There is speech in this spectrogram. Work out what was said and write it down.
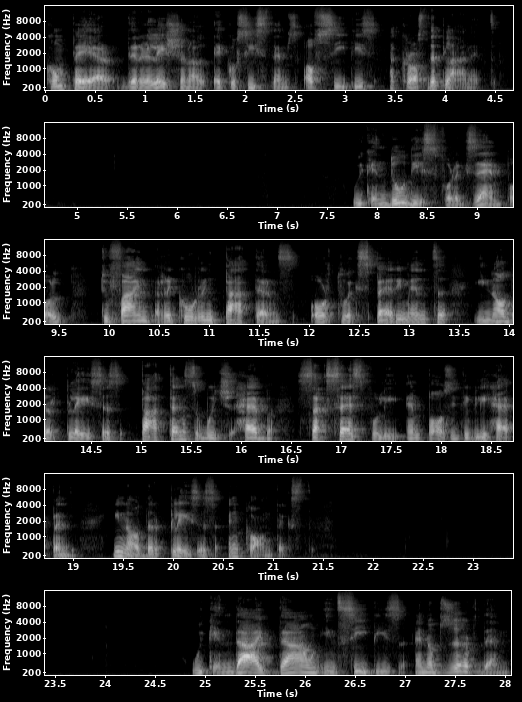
compare the relational ecosystems of cities across the planet. We can do this, for example, to find recurring patterns or to experiment in other places patterns which have successfully and positively happened in other places and contexts. We can dive down in cities and observe them,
